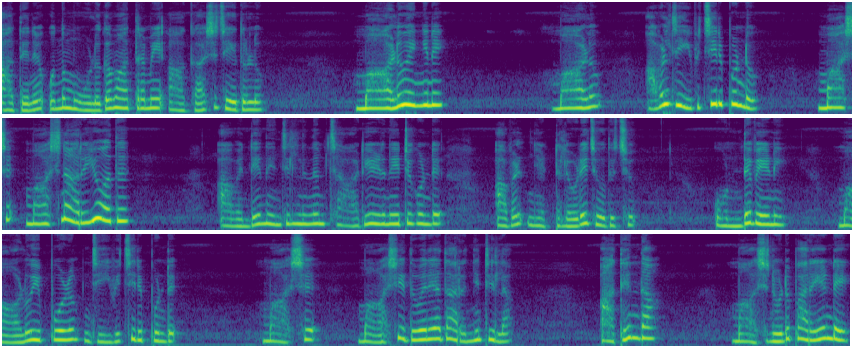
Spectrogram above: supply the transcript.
അതിന് ഒന്ന് മൂളുക മാത്രമേ ആകാശ് ചെയ്തുള്ളൂ. മാളു എങ്ങനെ? മാളു അവൾ ജീവിച്ചിരിപ്പുണ്ടോ? മാഷ് മാഷിന് അറിയോ അത്? അവന്റെ നെഞ്ചിൽ നിന്നും ചാടി എഴുന്നേറ്റുകൊണ്ട് അവൾ ഞെട്ടലോടെ ചോദിച്ചു. ഉണ്ട് വേണി മാളു ഇപ്പോഴും ജീവിച്ചിരിപ്പുണ്ട്. മാഷ് മാഷ് ഇതുവരെ അത് അറിഞ്ഞിട്ടില്ല. അതെന്താ? മാഷിനോട് പറയണ്ടേ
